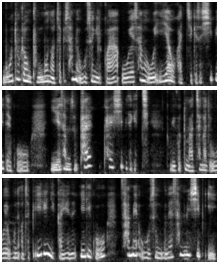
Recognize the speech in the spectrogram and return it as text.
모두 그럼 분모는 어차피 3의 5승일 거야. 5의 3은 5의 2하고 같이 그래서 10이 되고 2의 3승 8, 80이 되겠지. 그럼 이것도 마찬가지 5의 5는 어차피 1이니까 얘는 1이고 3의 5승분의 32.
